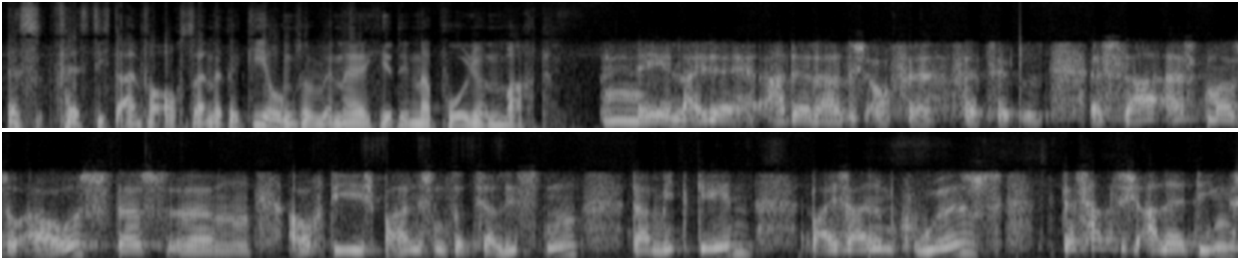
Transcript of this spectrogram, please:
Es festigt einfach auch seine Regierung, so wenn er hier den Napoleon macht. Leider hat er da sich auch ver verzettelt. Es sah erstmal so aus, dass ähm, auch die spanischen Sozialisten da mitgehen bei seinem Kurs. Das hat sich allerdings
